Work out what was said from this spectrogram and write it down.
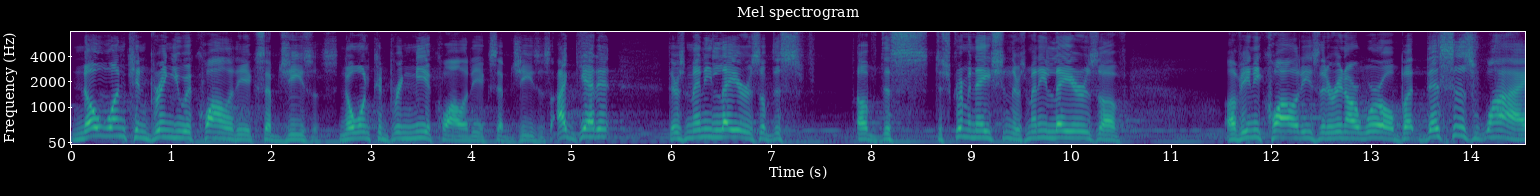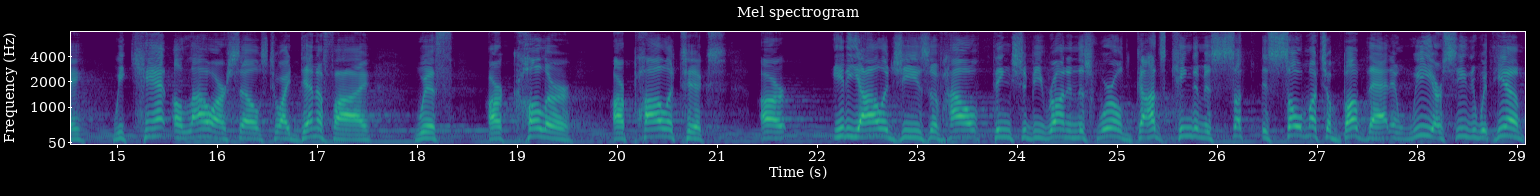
No one can bring you equality except Jesus. No one could bring me equality except Jesus. I get it. There's many layers of this of this discrimination. There's many layers of of inequalities that are in our world, but this is why we can't allow ourselves to identify with our color, our politics, our ideologies of how things should be run in this world. God's kingdom is, such, is so much above that, and we are seated with Him,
